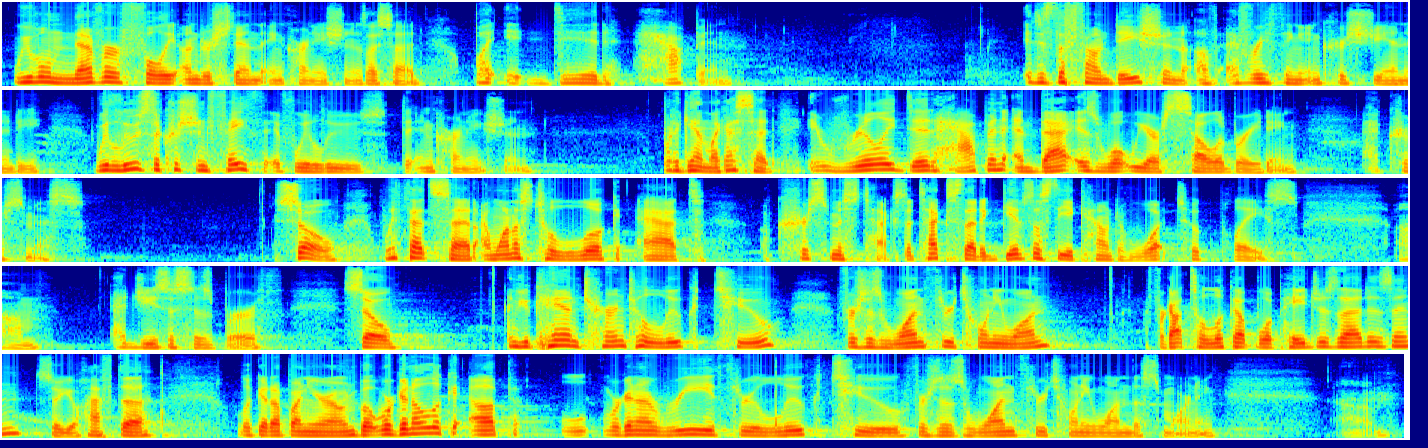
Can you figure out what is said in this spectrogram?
We will never fully understand the incarnation, as I said, but it did happen. It is the foundation of everything in Christianity. We lose the Christian faith if we lose the incarnation. But again, like I said, it really did happen, and that is what we are celebrating at Christmas. So, with that said, I want us to look at a Christmas text, a text that gives us the account of what took place um, at Jesus' birth. So, if you can, turn to Luke 2, verses 1 through 21. I forgot to look up what pages that is in, so you'll have to look it up on your own. But we're going to look up, we're going to read through Luke 2, verses 1 through 21 this morning. Um,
